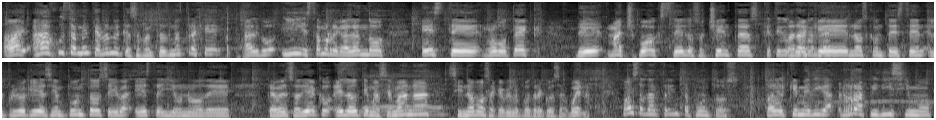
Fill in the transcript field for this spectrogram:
ay, ah, justamente hablando de cazafantasmas, traje algo y estamos regalando este Robotech de Matchbox de los 80s ¿Qué tengo para que nos contesten. El primero que llegue a 100 puntos se lleva este y uno de Cabello Zodíaco. Es la última semana, si no vamos a cambiarlo por otra cosa. Bueno, vamos a dar 30 puntos para el que me diga rapidísimo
